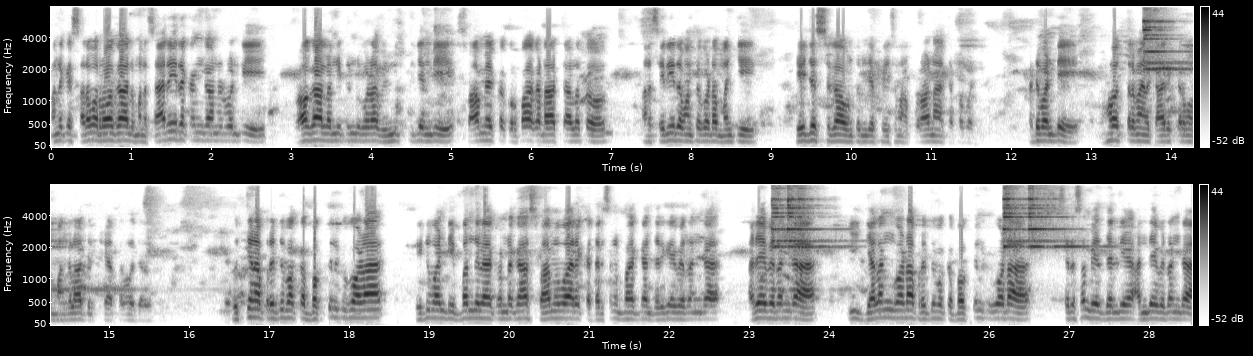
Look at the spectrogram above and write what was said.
మనకి సర్వ రోగాలు మన శారీరకంగా ఉన్నటువంటి రోగాలన్నిటిని కూడా విముక్తి చెంది స్వామి యొక్క కృపాకటాచాలతో మన శరీరం అంతా కూడా మంచి తేజస్సుగా ఉంటుందని చెప్పేసి మన పురాణాలు చెప్పబడింది అటువంటి మహోత్తరమైన కార్యక్రమం మంగళాద్రి క్షేత్రంలో జరుగుతుంది. వచ్చిన ప్రతి ఒక్క భక్తులకు కూడా ఎటువంటి ఇబ్బంది లేకుండా స్వామివారి యొక్క దర్శన భాగ్యం జరిగే విధంగా అదే విధంగా ఈ జలం కూడా ప్రతి ఒక్క భక్తునికి కూడా శిరసం మీద తల్లి అందే విధంగా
